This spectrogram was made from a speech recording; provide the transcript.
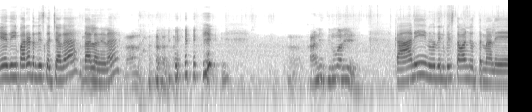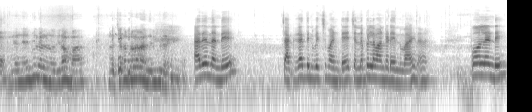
ఏది పరోటా తీసుకొచ్చాగా దానిలోనేనా? కానీ తిను మరి. కానీ నువ్వు తినిపిస్తావని చూస్తున్నాలే. అదేందండి? చక్కగా తినిపించమంటే చిన్నపిల్ల వంటాడేంది మా ఆయన? పోన్లేండి.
